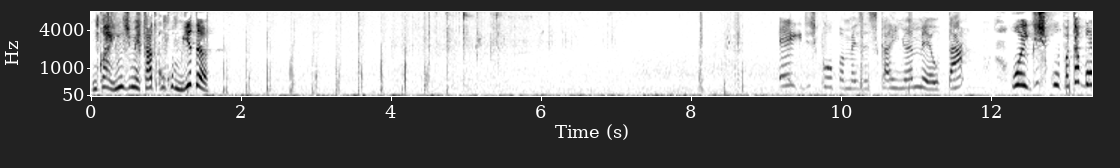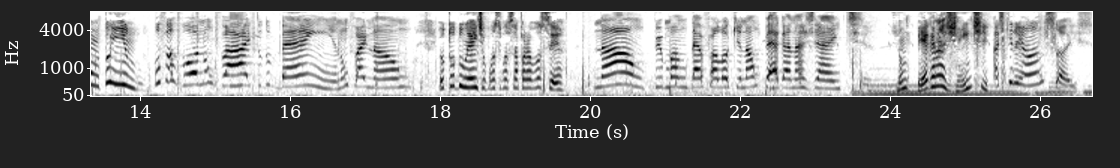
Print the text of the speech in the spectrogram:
Um carrinho de mercado com comida? Ei, desculpa, mas esse carrinho é meu, tá? Oi, desculpa, tá bom, eu tô indo. Por favor, não vai, tudo bem. Não vai, não. Eu tô doente, eu posso passar para você. Não, Pimandé falou que não pega na gente. Não pega na gente? As crianças.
